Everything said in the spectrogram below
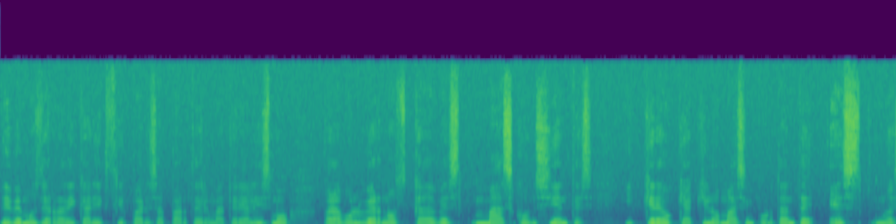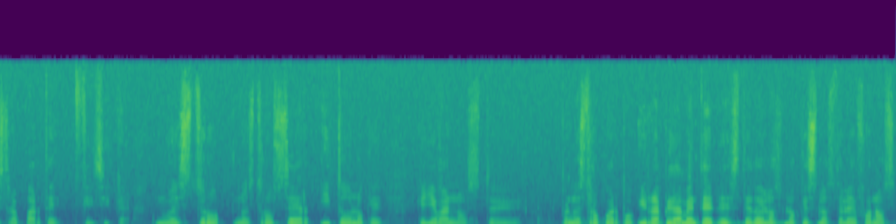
Debemos de erradicar y extirpar esa parte del materialismo para volvernos cada vez más conscientes. Y creo que aquí lo más importante es nuestra parte física, nuestro, nuestro ser y todo lo que, que lleva este, por nuestro cuerpo. Y rápidamente este, doy los, lo que es los teléfonos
